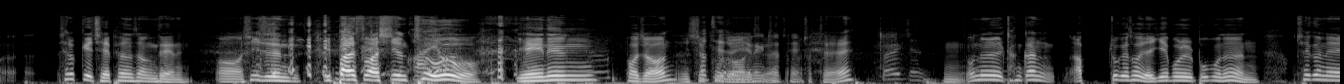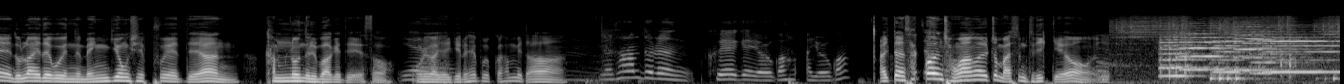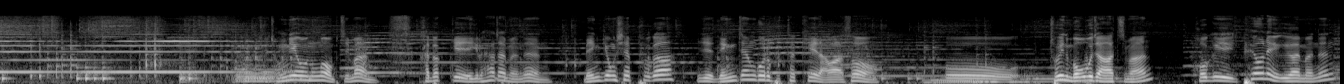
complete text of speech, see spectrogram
새롭게 재편성된 어, 시즌 이빨소와 시즌 2 예능 버전 첫 회죠, 예능 첫 회. 첫 회. 버전. 음, 오늘 잠깐 앞쪽에서 얘기해 볼 부분은 최근에 논란이 되고 있는 맹기용 셰프에 대한 감론을박에 대해서 예. 우리가 얘기를 해볼까 합니다. 네, 사람들은 그에게 열광 아 열광? 아, 일단 사건 정황을 좀 말씀드릴게요. 이- 정리해 오는 건 없지만 가볍게 얘기를 하자면은 맹기용 셰프가 이제 냉장고를 부탁해 나와서 뭐 저희는 먹어보지 않았지만 거기 표현에 의하면은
